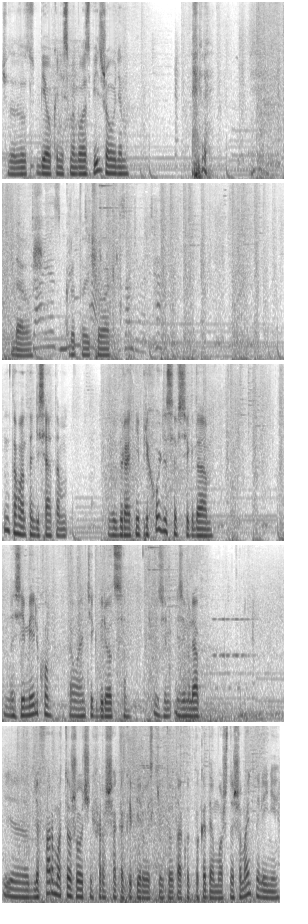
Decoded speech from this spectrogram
Что-то тут белка не смогла сбить желудем. Да уж, крутой чувак. Ну, талант на десятом выбирать не приходится всегда. На земельку талантик берется. Зем- земля э, для фарма тоже очень хороша, как и первый скилл. Ты вот так вот по КД можешь нажимать на линии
